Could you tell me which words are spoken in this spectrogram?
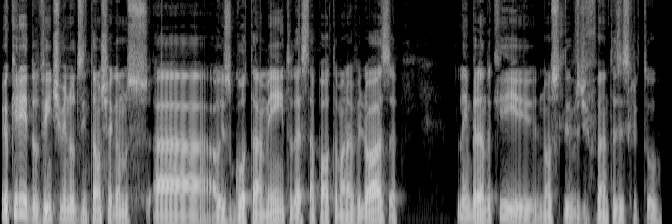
Meu querido, 20 minutos então, chegamos a, ao esgotamento desta pauta maravilhosa. Lembrando que nosso livro de fantasy, escrito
